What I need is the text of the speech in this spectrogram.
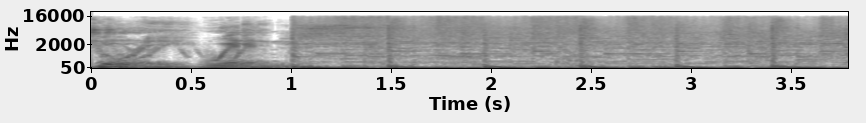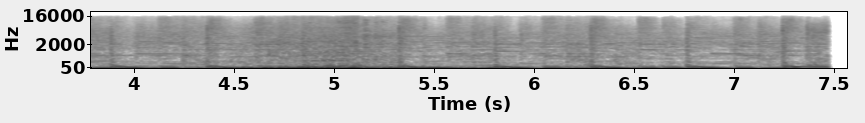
Jury wins.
